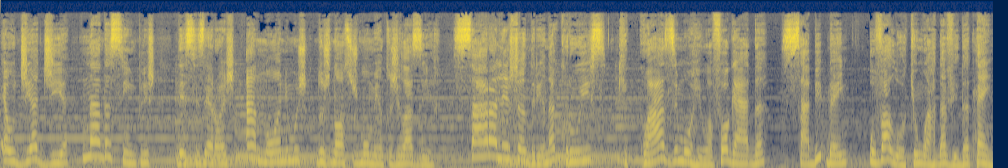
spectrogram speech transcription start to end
é o dia a dia, nada simples, desses heróis anônimos dos nossos momentos de lazer. Sara Alexandrina Cruz, que quase morreu afogada, sabe bem o valor que um guarda-vida tem.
